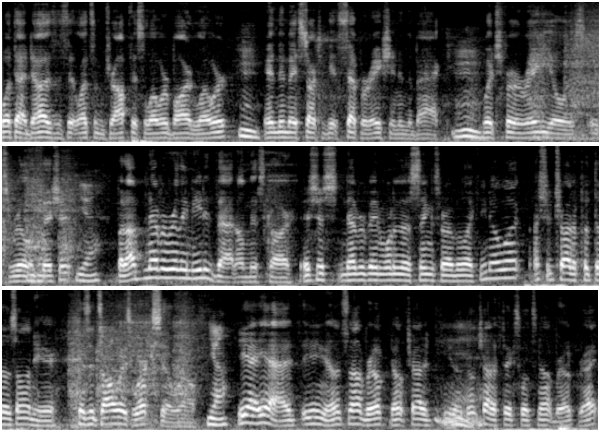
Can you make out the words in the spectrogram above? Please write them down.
What that does is it lets them drop this lower bar lower, hmm. and then they start to get separation in the back, hmm. which for a radial is, is real efficient. Yeah. But I've never really needed that on this car. It's just never been one of those things where I've been like, you know what? I should try to put those on here because it's always worked so well. Yeah. Yeah, yeah. It's, you know, it's not broke. Don't try to, you know, Yeah. don't try to fix what's not broke, right?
